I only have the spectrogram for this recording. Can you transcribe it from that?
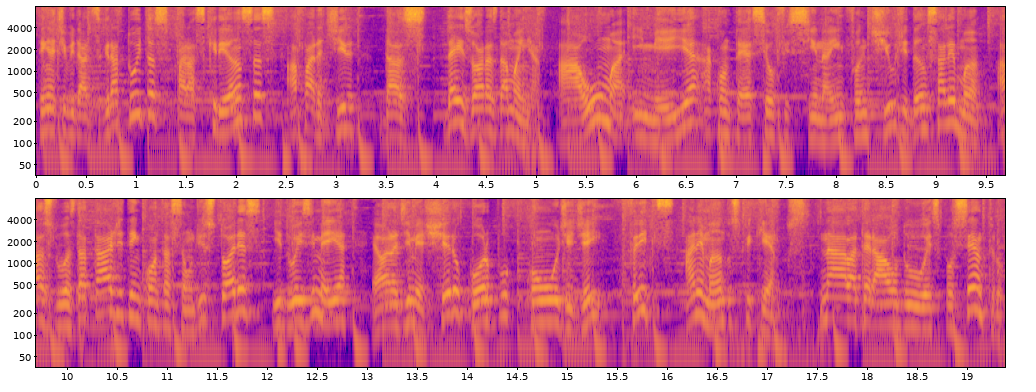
tem atividades gratuitas para as crianças a partir das 10 horas da manhã. À uma e meia acontece a oficina infantil de dança alemã. Às duas da tarde tem contação de histórias e duas e meia é hora de mexer o corpo com o DJ Fritz animando os pequenos. Na lateral do Expocentro,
